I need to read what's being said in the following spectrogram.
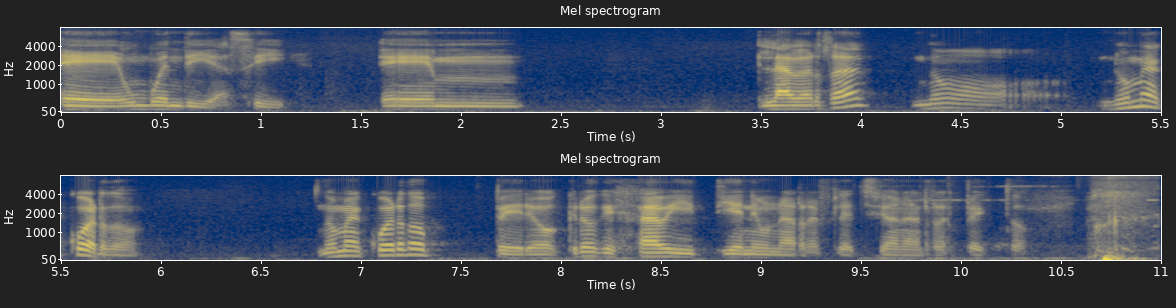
Eh, un buen día, sí. Em, la verdad, no, no me acuerdo. No me acuerdo, pero creo que Javi tiene una reflexión al respecto.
